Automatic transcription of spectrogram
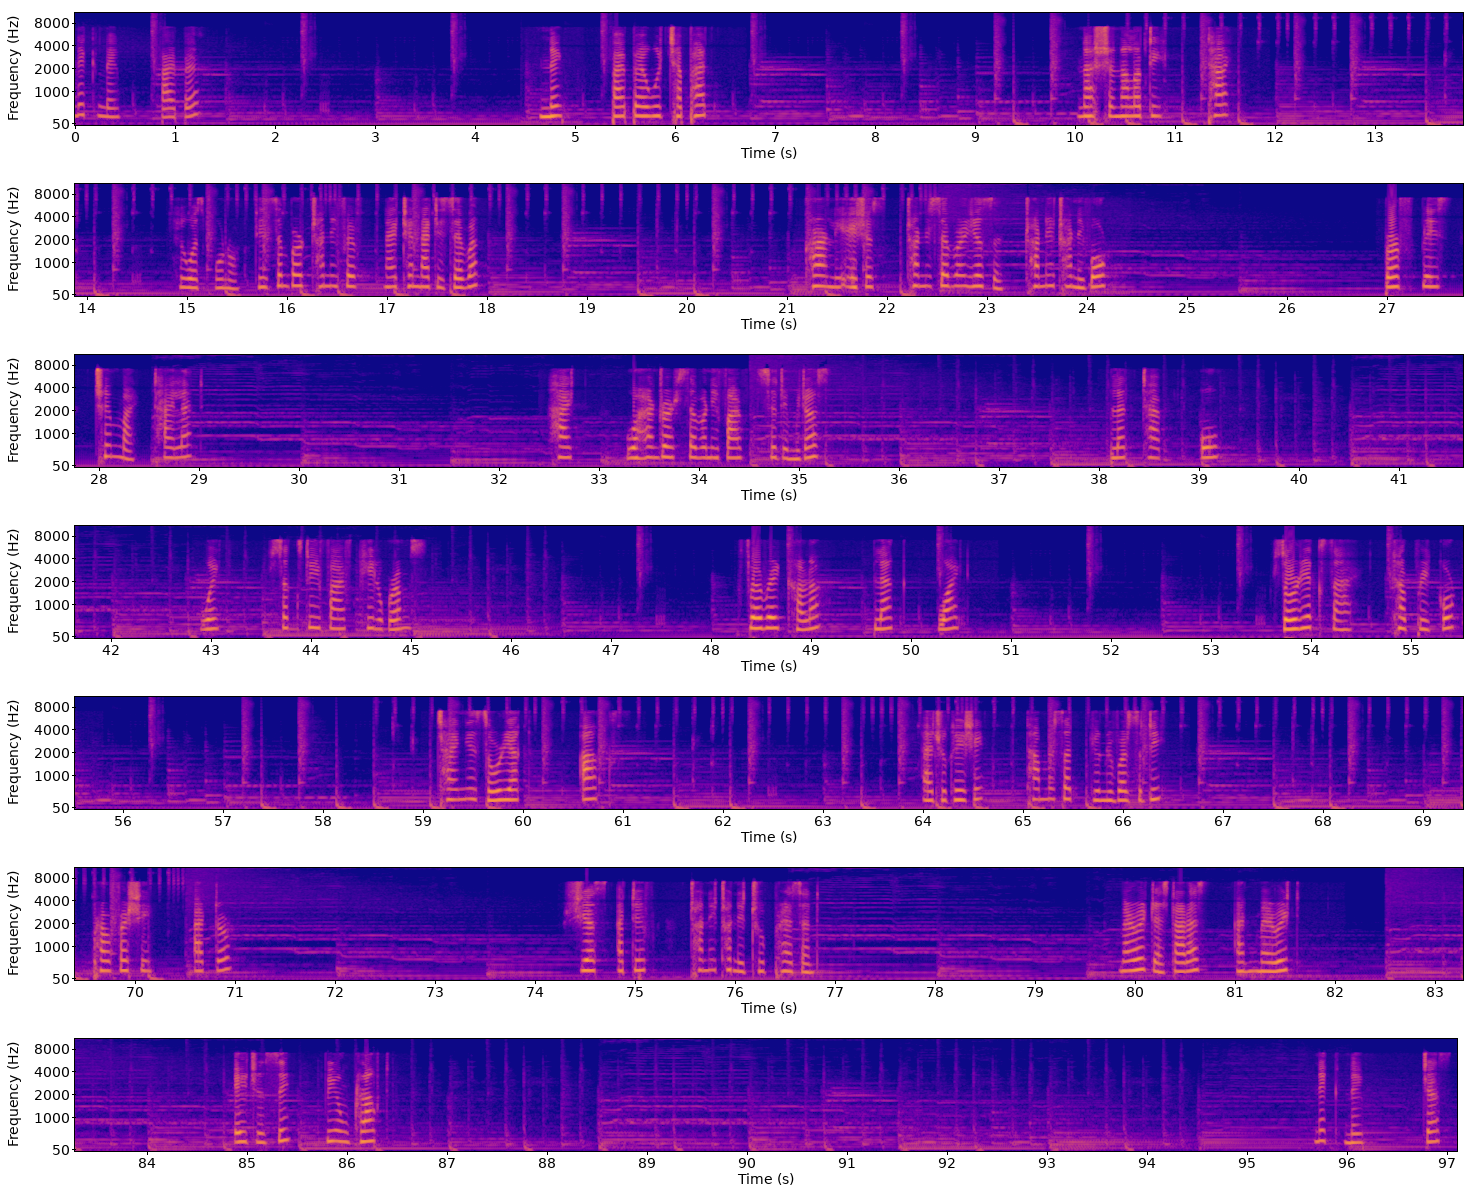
Nickname Piper. Nick Piper with Nationality Thai. He was born on December 25, 1997. Currently ages 27 years in 2024. Birthplace Chiang Mai, Thailand. Height 175 centimeters. Blood type O. Weight 65 kilograms. Favorite color black, white. Zodiac sign Capricorn. Chinese zodiac ox. Education Thammasat University. Profession actor. She Years active 2022 present. Married status unmarried. Agency Be On Cloud. Nickname Jes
